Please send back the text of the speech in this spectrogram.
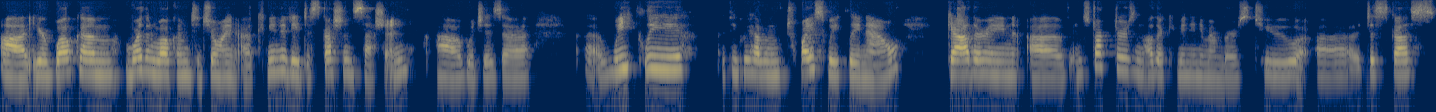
uh, you're welcome, more than welcome to join a community discussion session, uh, which is a, a weekly, I think we have them twice weekly now, gathering of instructors and other community members to uh, discuss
